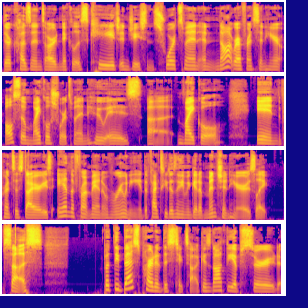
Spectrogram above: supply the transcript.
Their cousins are Nicolas Cage and Jason Schwartzman, and not referenced in here, also Michael Schwartzman, who is uh, Michael in The Princess Diaries and the frontman of Rooney. The fact he doesn't even get a mention here is like sus. But the best part of this TikTok is not the absurd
